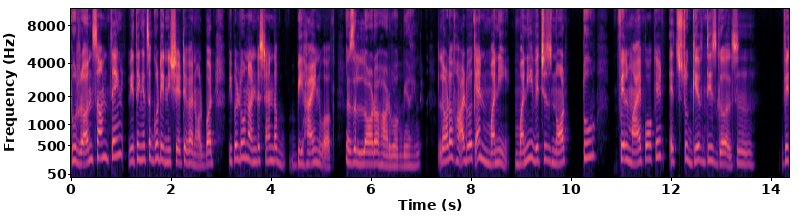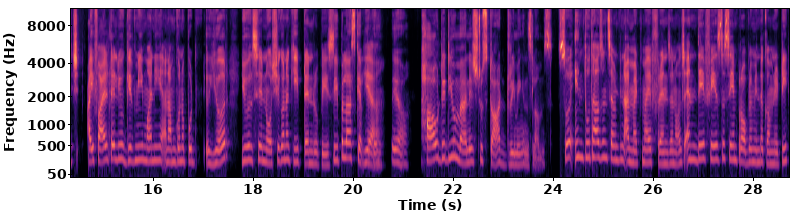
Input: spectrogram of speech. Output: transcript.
To run something, we think it's a good initiative and all, but people don't understand the behind work. There's a lot of hard work behind. A lot of hard work and money. Money which is not to fill my pocket, it's to give these girls. Hmm. Which if I'll tell you, give me money and I'm gonna put here, you will say no, she's gonna keep 10 rupees. People are skeptical. Yeah. Yeah. How did you manage to start dreaming in slums? So in 2017, I met my friends and also, and they face the same problem in the community.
